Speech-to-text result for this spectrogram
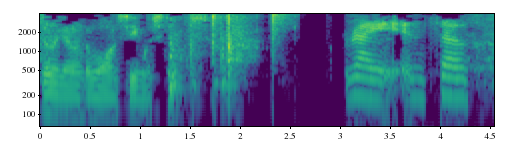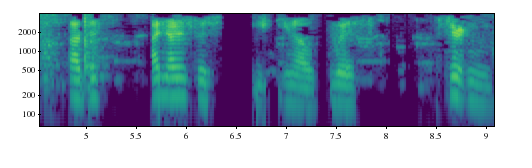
throwing it on the wall and seeing what sticks. Right, and so uh, this I noticed this, you know, with certain.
